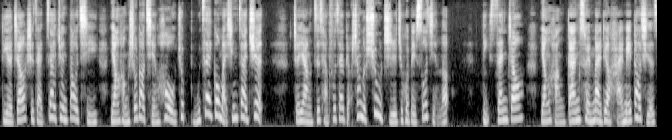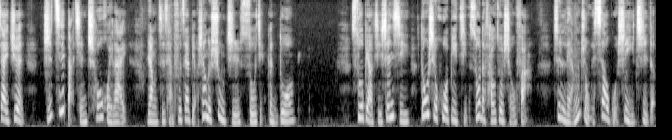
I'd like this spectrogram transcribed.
第二招是在债券到期，央行收到钱后就不再购买新债券，这样资产负债表上的数值就会被缩减了。第三招，央行干脆卖掉还没到期的债券，直接把钱抽回来，让资产负债表上的数值缩减更多。缩表及升息都是货币紧缩的操作手法，这两种的效果是一致的。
